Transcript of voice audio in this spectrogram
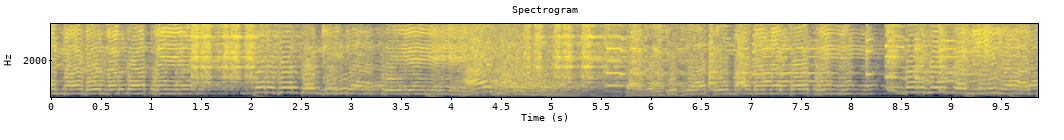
ಹುಡುಗಿ ಜಾತ್ರೆ ಮಾಡೋಣ ಕಾತ್ರಿ ಬರ್ಬೇಕು ನೀರಾತ್ರಿ ರಾಹುಲ್ಗಿ ಜಾತ್ರೆ ಮಾಡೋಣ ಖಾತ್ರಿ ಬರ್ಬೇಕ ನೀ ರಾತ್ರಿ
